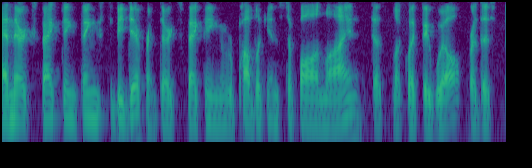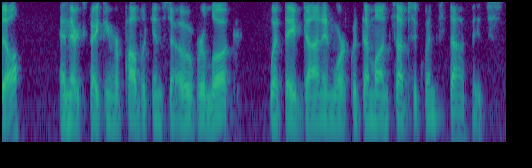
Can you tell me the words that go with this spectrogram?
and they're expecting things to be different. They're expecting Republicans to fall in line. It doesn't look like they will for this bill, and they're expecting Republicans to overlook what they've done and work with them on subsequent stuff. It's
